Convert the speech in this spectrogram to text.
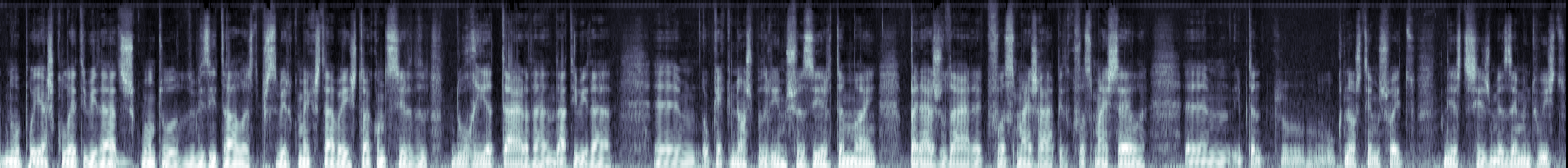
no apoio às coletividades como um todo, de visitá-las, de perceber como é que estava isto a acontecer, de, do reatar da, da atividade, um, o que é que nós poderíamos fazer também para ajudar a que fosse mais rápido, que fosse mais célere. Um, e, portanto, o que nós temos feito nestes seis meses é muito isto:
